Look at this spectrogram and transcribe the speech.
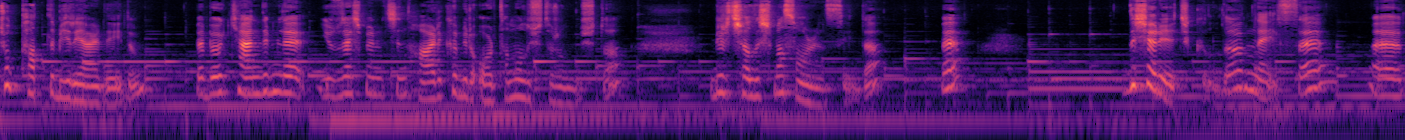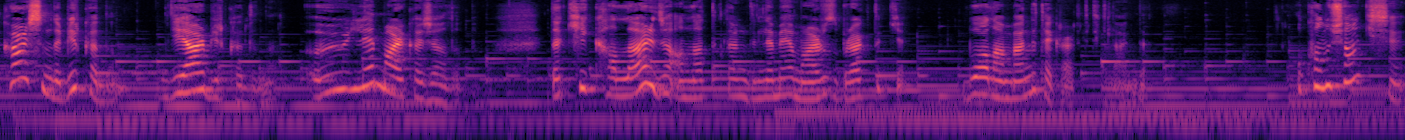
çok tatlı bir yerdeydim. Ve böyle kendimle yüzleşmem için harika bir ortam oluşturulmuştu. Bir çalışma sonrasıydı. Ve dışarıya çıkıldı. Neyse karşımda bir kadın diğer bir kadını öyle markaja alıp dakikalarca anlattıklarını dinlemeye maruz bıraktı ki bu alan bende tekrar tetiklendi. O konuşan kişi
